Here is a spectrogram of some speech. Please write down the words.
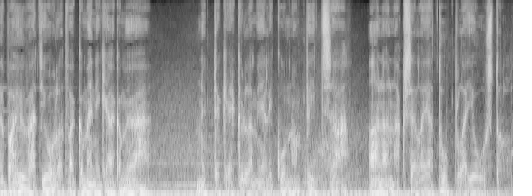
Olipa hyvät juhlat, vaikka menikin aika myöhään. Nyt tekee kyllä mieli kunnon pizzaa, ananaksella ja tuplajuustolla.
